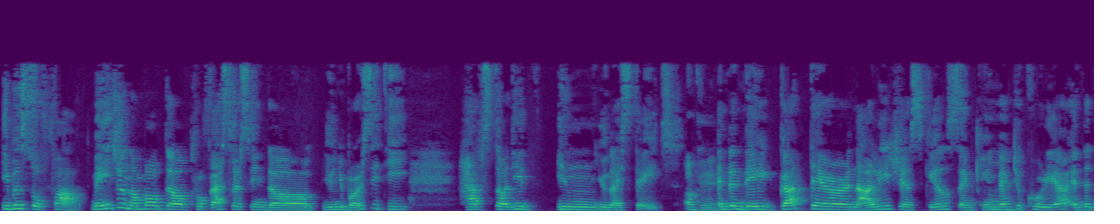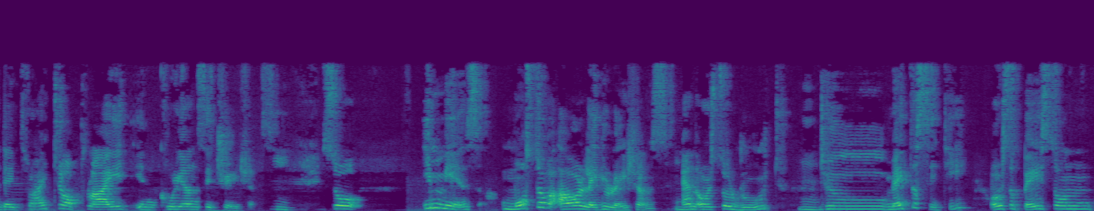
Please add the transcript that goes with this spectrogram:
even so far, major number of the professors in the university have studied in United States. Okay. And then they got their knowledge and skills and came back mm. to Korea and then they tried to apply it in Korean situations. Mm. So it means most of our regulations mm. and also route to make the city also based on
